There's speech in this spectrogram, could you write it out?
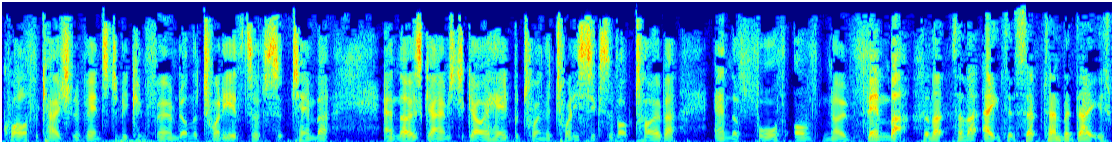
qualification events to be confirmed on the 20th of September and those games to go ahead between the 26th of October and the 4th of November. So that so that 8th of September date is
